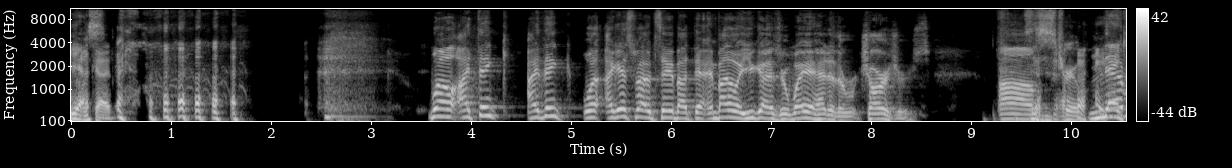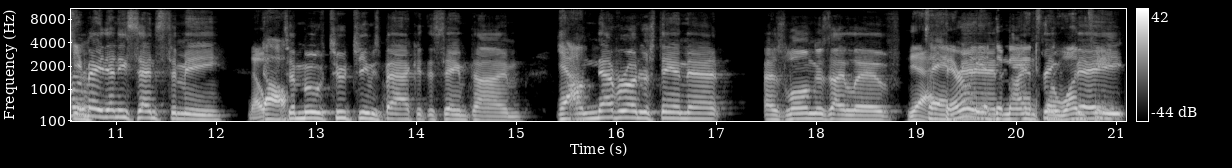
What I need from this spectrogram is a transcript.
Yeah, yes. Okay. well, I think I think what I guess what I would say about that, and by the way, you guys are way ahead of the Chargers. Um, this is true. never made any sense to me nope. to move two teams back at the same time. Yeah, I'll never understand that as long as I live. Yeah, Same. barely and a demand for one they team.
